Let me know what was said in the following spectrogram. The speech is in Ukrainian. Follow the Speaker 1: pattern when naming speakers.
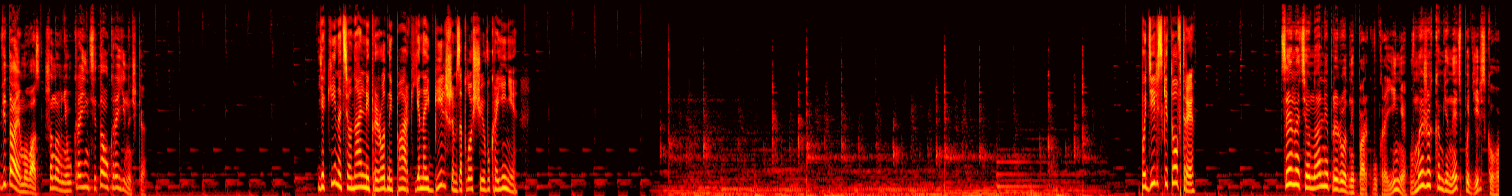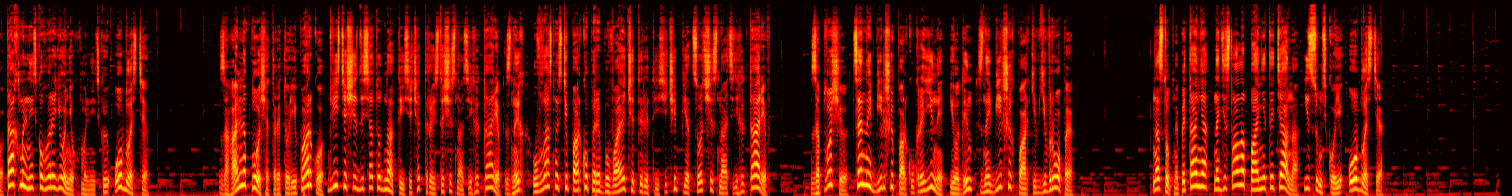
Speaker 1: Вітаємо вас, шановні українці та україночки!
Speaker 2: Який національний природний парк є найбільшим за площею в Україні? Подільські товтри.
Speaker 1: Це національний природний парк в Україні в межах Кам'янець-Подільського та Хмельницького районів Хмельницької області. Загальна площа території парку 261 316 гектарів. З них у власності парку перебуває 4516 гектарів. За площею це найбільший парк України і один з найбільших парків Європи. Наступне питання надіслала пані Тетяна із Сумської області.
